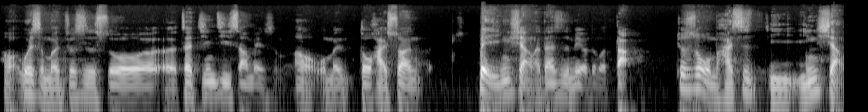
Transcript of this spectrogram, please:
哦，为什么就是说，呃，在经济上面什么，哦，我们都还算被影响了，但是没有那么大。就是说，我们还是以影响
